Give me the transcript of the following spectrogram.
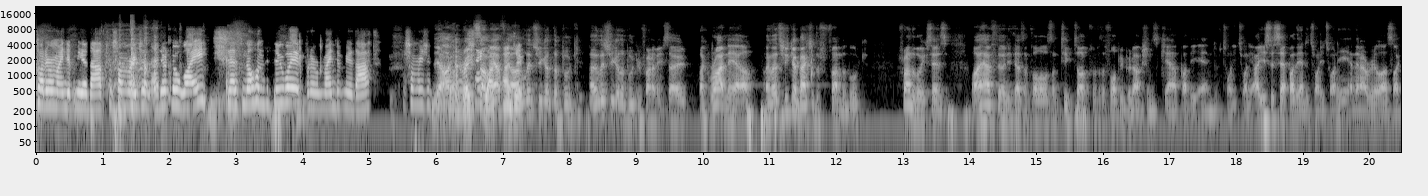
Sort of reminded me of that for some reason. I don't know why. It has nothing to do with it, but it reminded me of that for some reason. Yeah, I can Right. read Black some out for you. I Magic. literally got the book. I literally got the book in front of me. So, like right now, like let's just go back to the front of the book. Front of the book says, "I have thirty thousand followers on TikTok for the Floppy Productions account by the end of 2020." I used to set by the end of 2020, and then I realized like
